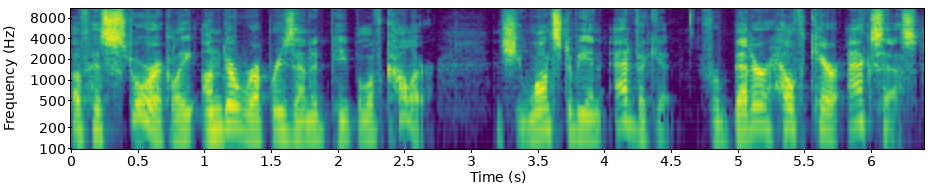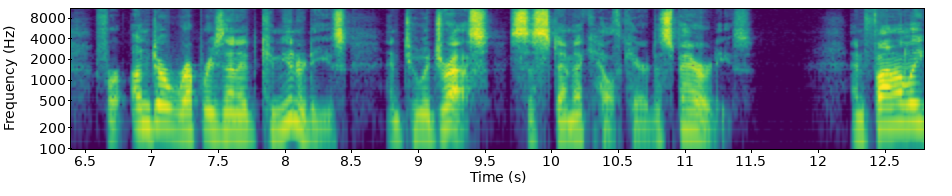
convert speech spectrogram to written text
of historically underrepresented people of color. And she wants to be an advocate for better healthcare access for underrepresented communities and to address systemic healthcare disparities. And finally,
